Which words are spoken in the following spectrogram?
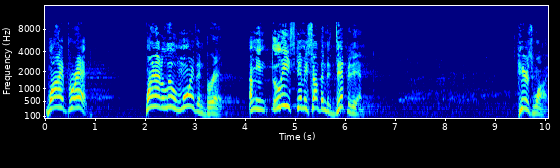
Why bread? Why not a little more than bread? I mean, at least give me something to dip it in. Here's why.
